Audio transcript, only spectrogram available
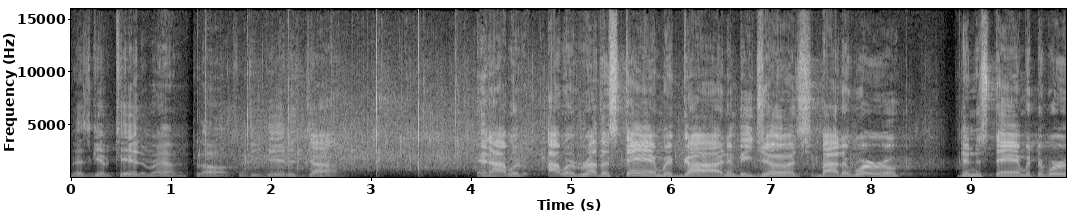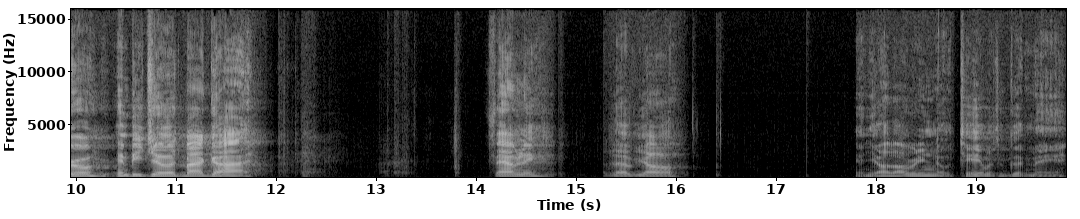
Let's give Ted a round of applause. He did his job. And I would, I would rather stand with God and be judged by the world than to stand with the world and be judged by God. Family, I love y'all. And y'all already know Ted was a good man.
